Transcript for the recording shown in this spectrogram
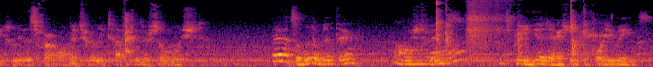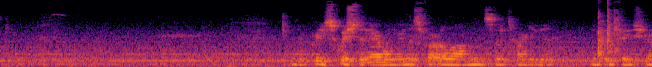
usually this far along it's really tough because they're so mushed. Yeah, it's a little bit there. Mushed face. It's pretty good actually for 40 weeks. They're pretty squished in there when you're this far along, and so it's hard to get a good face shot.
